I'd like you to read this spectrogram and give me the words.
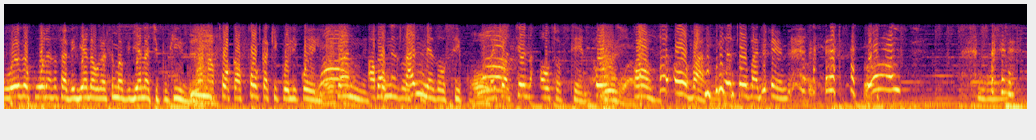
uweze kuona sasa vijana, unasema vijana chipukizi. Mm. wanafoka foka kikweli kweli. Saa nne, za usiku. unaitwa 10 out of 10 Over. over. Over. 10 over 10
